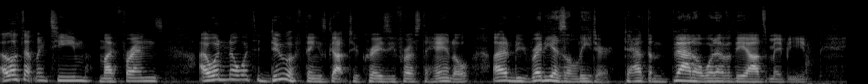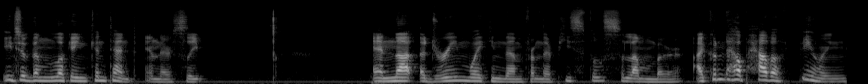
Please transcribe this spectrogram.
I looked at my team, my friends. I wouldn't know what to do if things got too crazy for us to handle. I would be ready as a leader to have them battle whatever the odds may be, each of them looking content in their sleep and not a dream waking them from their peaceful slumber. I couldn't help have a feeling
